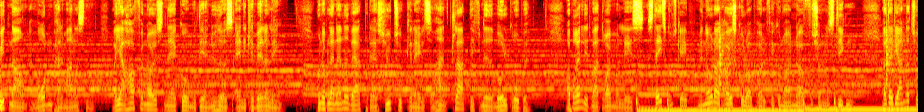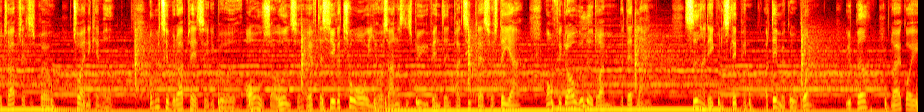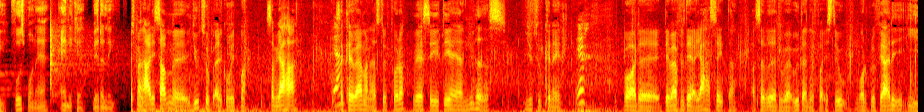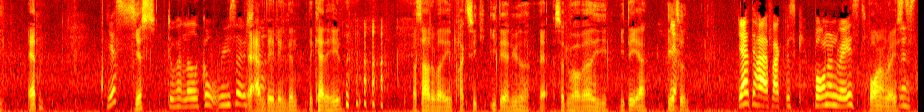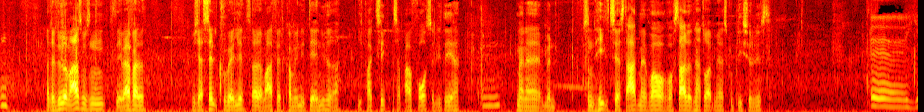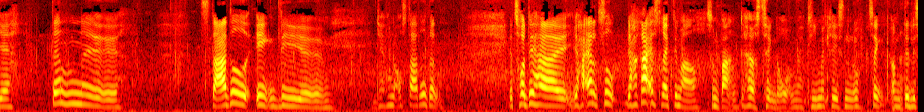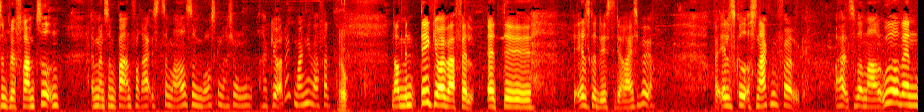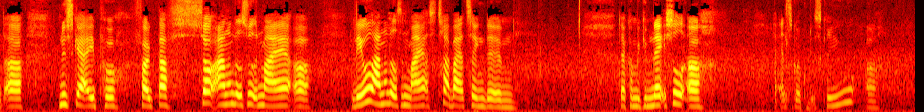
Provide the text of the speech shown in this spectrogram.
Mit navn er Morten Palm Andersen, og jeg har haft fornøjelsen af at gå med DR Nyheders Annika Wetterling. Hun har blandt andet været på deres YouTube-kanal, som har en klart defineret målgruppe. Oprindeligt var drømmen at læse statskundskab, men under et højskoleophold fik hun øjnene op for journalistikken, og da de andre tog til optagelsesprøve, tog Annika med. Hun blev tilbudt optagelse i både Aarhus og Odense, og efter cirka to år i hos Andersens by ventede en praktikplads hos DR, hvor hun fik lov at udleve drømmen på deadline. Siden har de ikke ville slippe hende, og det med god grund. Lyt med, når jeg går i fodsporene af Annika Wetterling. Man har de samme øh, YouTube-algoritmer, som jeg har, Ja. så kan det være, at man har stødt på dig ved at se det er Nyheders YouTube-kanal. Ja. Hvor det, det er i hvert fald der, jeg har set dig. Og så ved jeg, at du er uddannet fra SDU, hvor du blev færdig i 18. Yes. Yes. Du har lavet god research Ja, men det er LinkedIn. Det kan det hele. og så har du været i praktik i DR Nyheder. Ja, så du har været i, i DR hele Ja. tiden. Ja, det har jeg faktisk. Born and raised. Born and raised. Næsten. Og det lyder meget som sådan, det er i hvert fald, hvis jeg selv kunne vælge, så er det meget fedt at komme ind i DR Nyheder i praktik. Altså bare fortsætte i det her. Mm. Men, øh, men sådan helt til at starte med, hvor, hvor startede den her drøm med at skulle blive journalist? Øh, ja. Den øh, startede egentlig... Øh, ja, hvornår startede den? Jeg tror, det har... Jeg har altid... Jeg har rejst rigtig meget som barn. Det har jeg også tænkt over med klimakrisen nu. Tænk, om det ligesom bliver fremtiden. At man som barn får rejst så meget, som vores generation har gjort, ikke? Mange i hvert fald. Jo. Nå, men det gjorde i hvert fald, at øh, jeg elskede at læse de der rejsebøger. Og jeg elskede at snakke med folk. Og har altid været meget udadvendt og nysgerrig på folk, der så anderledes ud end mig og levede anderledes end mig. Og så tror jeg bare, jeg tænkte, øh, da jeg kom i gymnasiet, og jeg altid godt kunne lide at skrive og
